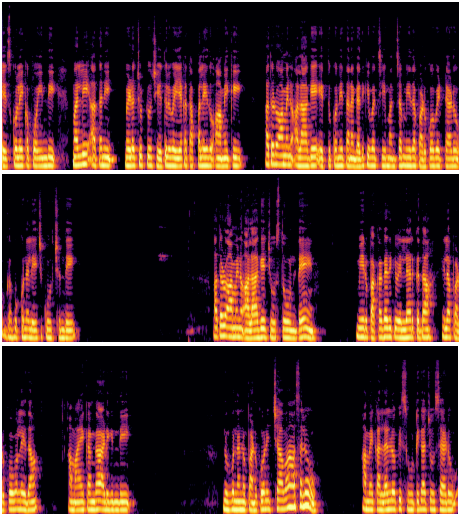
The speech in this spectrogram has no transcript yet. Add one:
చేసుకోలేకపోయింది. మళ్ళీ అతని మెడ చుట్టూ చేతులు వేయక తప్పలేదు ఆమెకి. అతడు ఆమెను అలాగే ఎత్తుకొని తన గదికి వచ్చి మంచం మీద పడుకోబెట్టాడు. గబుక్కున లేచి కూర్చుంది. అతడు ఆమెను అలాగే చూస్తూ ఉంటే మీరు పక్క గదికి వెళ్ళారు కదా ఇలా పడుకోలేదా? అమాయకంగా అడిగింది. నువ్వు నన్ను పడుకోనిచ్చావా అసలు? ఆమె కళ్ళల్లోకి సూటిగా చూశాడు.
